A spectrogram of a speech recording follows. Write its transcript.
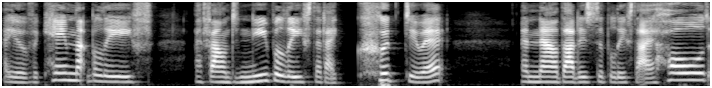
I overcame that belief. I found a new belief that I could do it. And now that is the belief that I hold,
